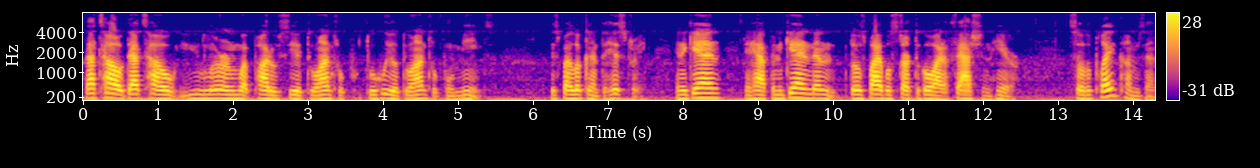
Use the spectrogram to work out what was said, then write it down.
That's how that's how you learn what parousia to anthropo to huio to anthropo means. Is by looking at the history. And again, it happened again, and then those Bibles start to go out of fashion here. So the plague comes in.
